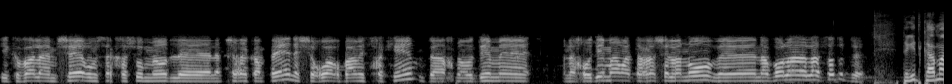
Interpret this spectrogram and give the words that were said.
יקבע להמשך, הוא משחק חשוב מאוד להמשך הקמפיין, נשארו ארבעה משחקים, ואנחנו יודעים אה, אנחנו יודעים מה המטרה שלנו ונבוא לעשות את זה. תגיד, כמה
